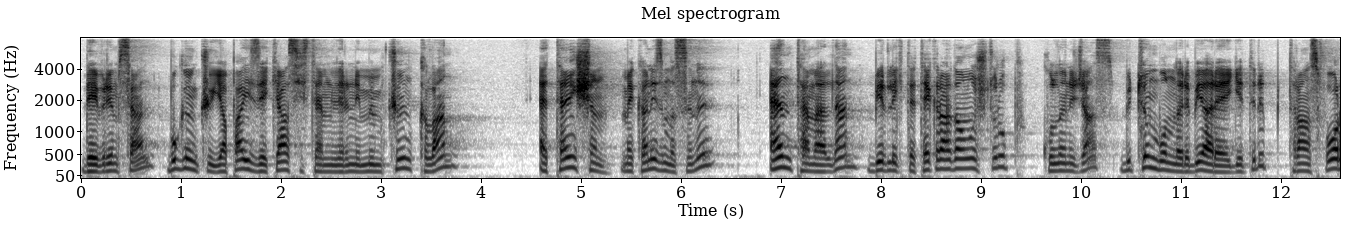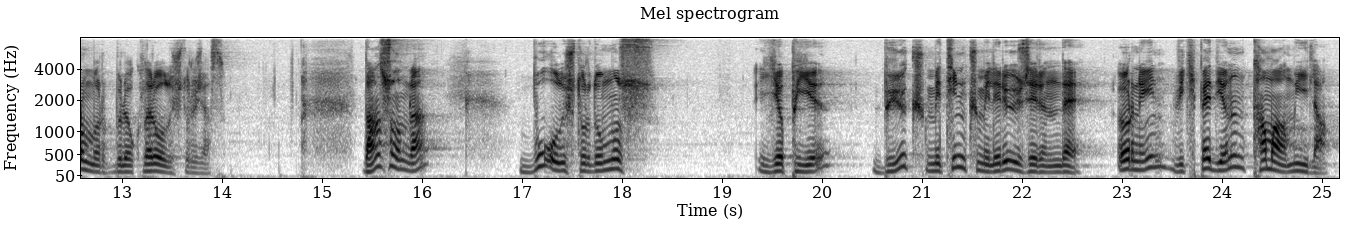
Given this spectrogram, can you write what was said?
devrimsel bugünkü yapay zeka sistemlerini mümkün kılan attention mekanizmasını en temelden birlikte tekrardan oluşturup kullanacağız. Bütün bunları bir araya getirip transformer blokları oluşturacağız. Daha sonra bu oluşturduğumuz yapıyı büyük metin kümeleri üzerinde örneğin Wikipedia'nın tamamıyla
